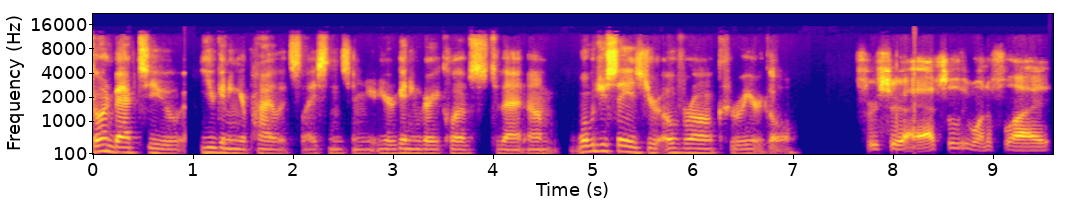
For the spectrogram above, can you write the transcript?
going back to you getting your pilot's license and you're getting very close to that um, what would you say is your overall career goal for sure i absolutely want to fly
